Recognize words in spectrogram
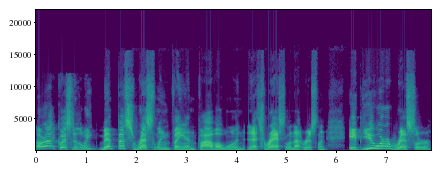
All right, question of the week. Memphis Wrestling Fan 501. And that's wrestling, not wrestling. If you were a wrestler,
